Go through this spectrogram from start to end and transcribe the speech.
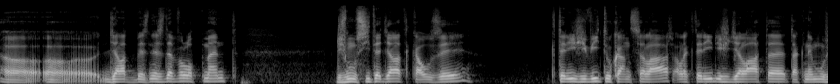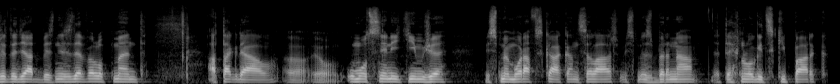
uh, dělat business development, když musíte dělat kauzy, který živí tu kancelář, ale který když děláte, tak nemůžete dělat business development a tak dál. Jo. Umocněný tím, že my jsme moravská kancelář, my jsme z Brna, technologický park,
